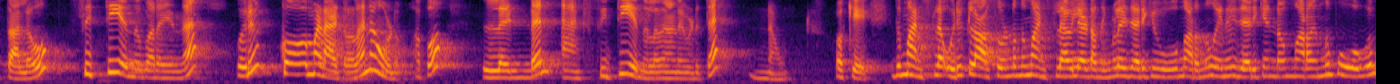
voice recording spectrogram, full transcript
സ്ഥലവും സിറ്റി എന്ന് പറയുന്ന ഒരു കോമൺ ആയിട്ടുള്ള നൗണും അപ്പോൾ ലണ്ടൻ ആൻഡ് സിറ്റി എന്നുള്ളതാണ് ഇവിടുത്തെ നൗൺ ഓക്കെ ഇത് മനസ്സിലാ ഒരു ക്ലാസ് കൊണ്ടൊന്നും മനസ്സിലാവില്ല കേട്ടോ. നിങ്ങൾ വിചാരിക്കും ഓ മറന്നു പോയി എന്ന് വിചാരിക്കണ്ടാവും മറന്നു പോകും.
